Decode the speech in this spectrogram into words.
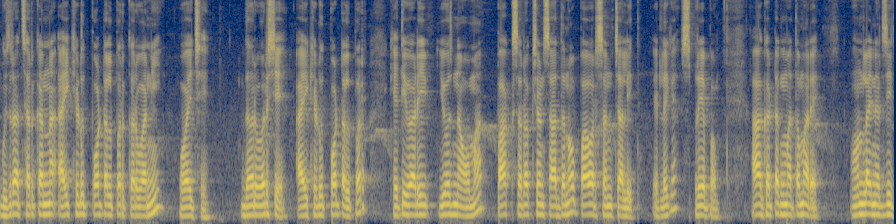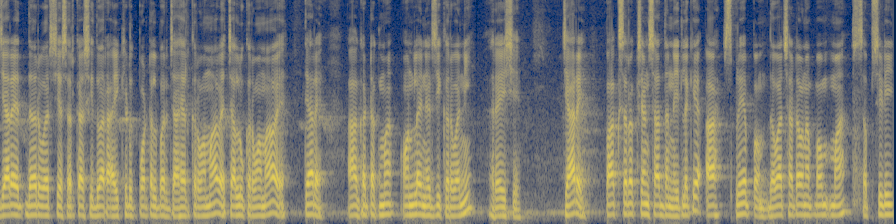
ગુજરાત સરકારના આઈ ખેડૂત પોર્ટલ પર કરવાની હોય છે. દર વર્ષે આઈ ખેડૂત પોર્ટલ પર ખેતીવાડી યોજનાઓમાં પાક સંરક્ષણ સાધનો પાવર સંચાલિત એટલે કે સ્પ્રે પંપ. આ ઘટકમાં તમારે ઓનલાઈન અરજી જ્યારે દર વર્ષે સરકારશ્રી દ્વારા આઈ ખેડૂત પોર્ટલ પર જાહેર કરવામાં આવે, ચાલુ કરવામાં આવે, ત્યારે આ ઘટકમાં ઓનલાઈન અરજી કરવાની રહેશે. જ્યારે પાક સંરક્ષણ સાધન એટલે કે આ સ્પ્રે પંપ, દવા છાંટવાના પંપમાં સબસિડી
